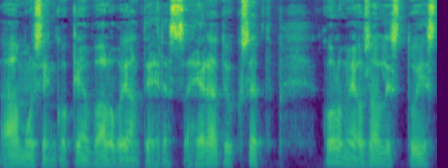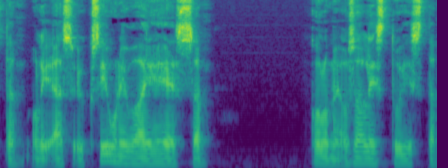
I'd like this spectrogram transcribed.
Aamuisen kokeenvalvojan tehdessä herätykset kolme osallistujista oli S1-univaiheessa, kolme osallistujista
